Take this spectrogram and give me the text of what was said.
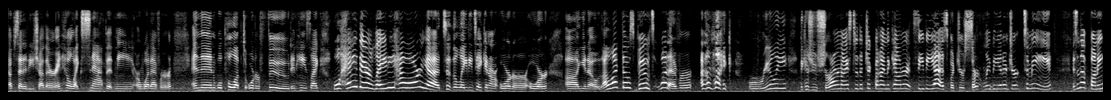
upset at each other, and he'll like snap at me or whatever, and then we'll pull up to order food, and he's like, "Well, hey there, lady, how are you?" To the lady taking our order, or uh, you know, I like those boots, whatever, and I'm like Really? Because you sure are nice to the chick behind the counter at CVS, but you're certainly being a jerk to me. Isn't that funny?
